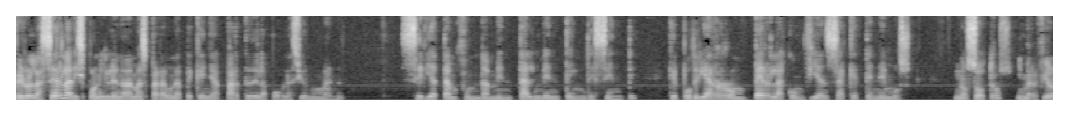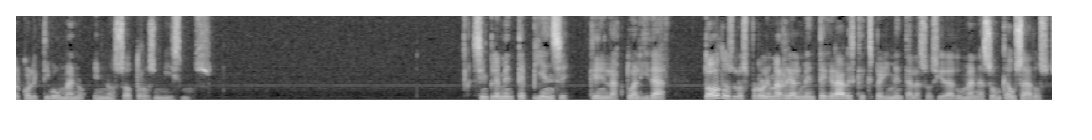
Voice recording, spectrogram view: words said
Pero el hacerla disponible nada más para una pequeña parte de la población humana sería tan fundamentalmente indecente que podría romper la confianza que tenemos nosotros, y me refiero al colectivo humano, en nosotros mismos. Simplemente piense que en la actualidad todos los problemas realmente graves que experimenta la sociedad humana son causados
